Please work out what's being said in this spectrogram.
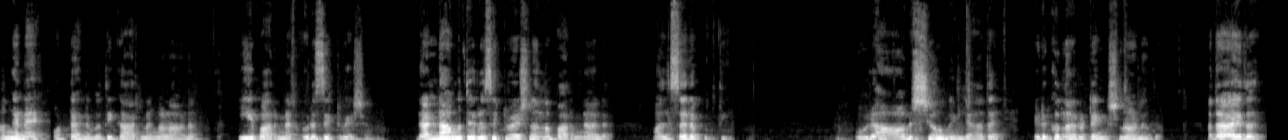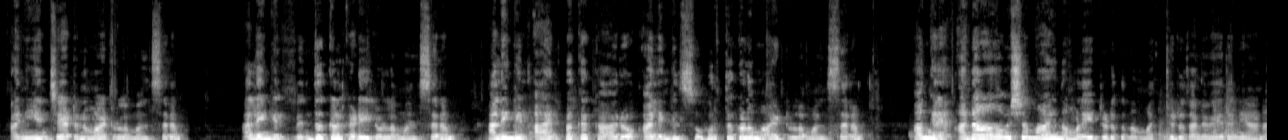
അങ്ങനെ ഒട്ടനവധി കാരണങ്ങളാണ് ഈ പറഞ്ഞ ഒരു സിറ്റുവേഷൻ രണ്ടാമത്തെ ഒരു സിറ്റുവേഷൻ എന്ന് പറഞ്ഞാൽ മത്സരബുദ്ധി. ഒരു ആവശ്യവുമില്ലാതെ എടുക്കുന്ന ഒരു ടെൻഷനാണിത് അതായത് അനിയൻ ചേട്ടനുമായിട്ടുള്ള മത്സരം അല്ലെങ്കിൽ ബന്ധുക്കൾക്കിടയിലുള്ള മത്സരം അല്ലെങ്കിൽ അയൽപ്പക്കക്കാരോ അല്ലെങ്കിൽ സുഹൃത്തുക്കളുമായിട്ടുള്ള മത്സരം അങ്ങനെ അനാവശ്യമായി നമ്മൾ ഏറ്റെടുക്കുന്ന മറ്റൊരു തലവേദനയാണ്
